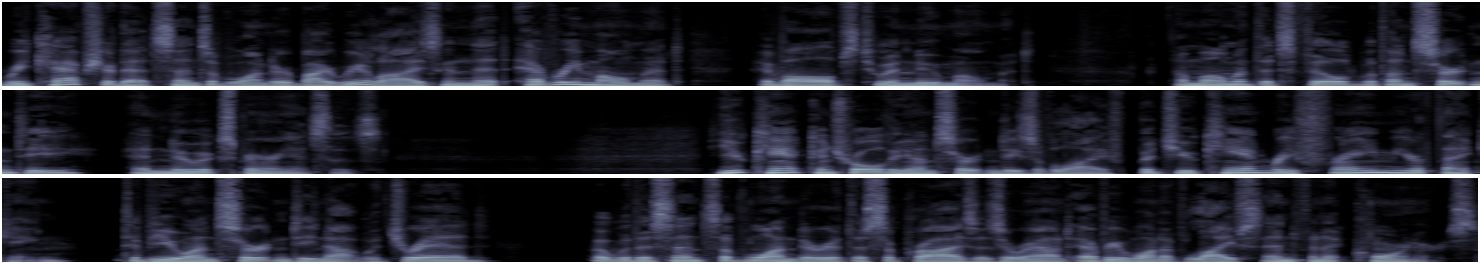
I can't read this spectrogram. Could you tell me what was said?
Recapture that sense of wonder by realizing that every moment evolves to a new moment a moment that's filled with uncertainty and new experiences. You can't control the uncertainties of life, but you can reframe your thinking to view uncertainty not with dread, but with a sense of wonder at the surprises around every one of life's infinite corners.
